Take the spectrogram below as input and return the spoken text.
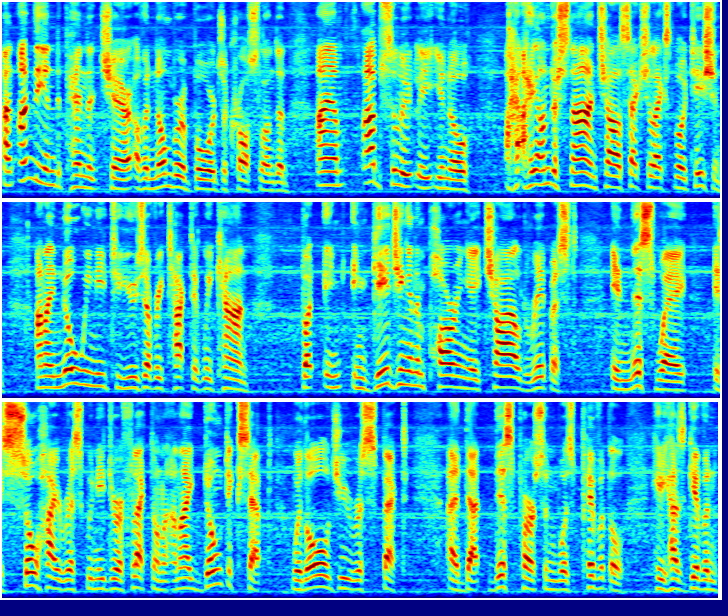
And I'm the independent chair of a number of boards across London. I am absolutely, you know, I, understand child sexual exploitation and I know we need to use every tactic we can. But in, engaging and empowering a child rapist in this way is so high risk, we need to reflect on it. And I don't accept, with all due respect, uh, that this person was pivotal. He has given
